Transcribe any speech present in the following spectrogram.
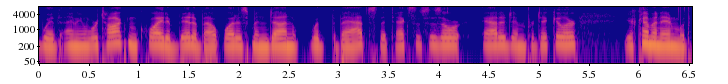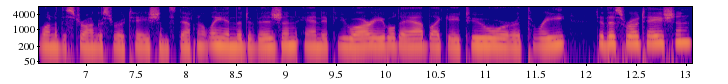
with, I mean, we're talking quite a bit about what has been done with the bats that Texas has added in particular. You're coming in with one of the strongest rotations, definitely in the division. And if you are able to add like a two or a three to this rotation,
